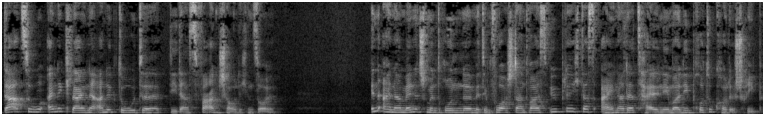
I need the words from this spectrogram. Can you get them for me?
Dazu eine kleine Anekdote, die das veranschaulichen soll. In einer Managementrunde mit dem Vorstand war es üblich, dass einer der Teilnehmer die Protokolle schrieb.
